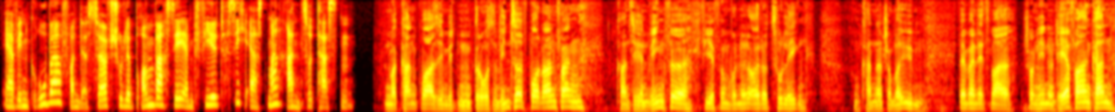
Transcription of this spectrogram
Erwin Gruber von der Surfschule Brombachsee empfiehlt, sich erstmal ranzutasten. Man kann quasi mit einem großen Windsurfboard anfangen kann sich einen Wing für 400, 500 Euro zulegen und kann dann schon mal üben. Wenn man jetzt mal schon hin und her fahren kann,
